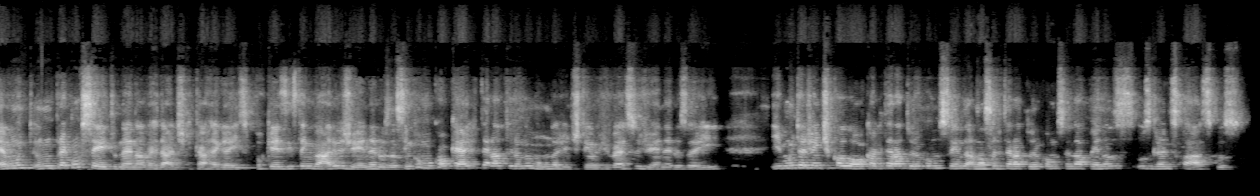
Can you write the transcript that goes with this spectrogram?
É muito um preconceito, né, na verdade, que carrega isso, porque existem vários gêneros, assim como qualquer literatura no mundo, a gente tem os diversos gêneros aí, e muita gente coloca a literatura como sendo, a nossa literatura como sendo apenas os grandes clássicos.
